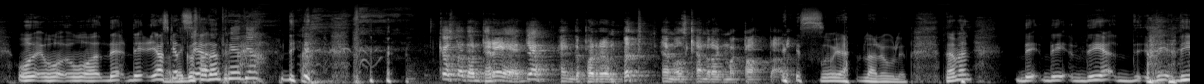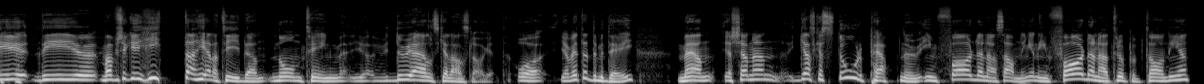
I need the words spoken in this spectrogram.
Och, och, och det, det, jag ska ja, det är Gustav den tredje. Gustav den tredje hängde på rummet hemma hos Kamrag Makpattar. Det är så jävla roligt. Nej, men det, det, det, det, det, är, det är ju, man försöker hitta hela tiden någonting. Du, jag älskar landslaget och jag vet inte med dig, men jag känner en ganska stor pepp nu inför den här samlingen, inför den här truppupptagningen.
